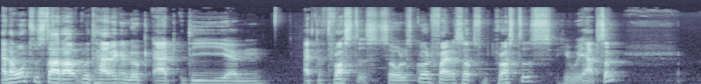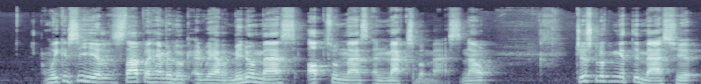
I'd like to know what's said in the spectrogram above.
And I want to start out with having a look at the um, at the thrusters. So let's go and find ourselves some thrusters. Here we have some we can see here, let's start by having a look at we have a minimum mass, optimal mass, and maximum mass. Now, just looking at the mass here,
